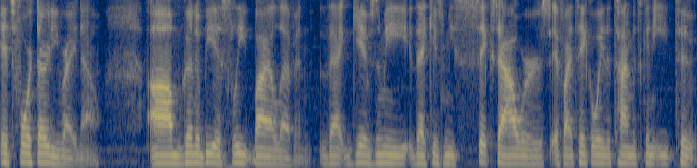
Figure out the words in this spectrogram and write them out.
it's 4.30 right now I'm gonna be asleep by 11. That gives me that gives me six hours if I take away the time it's gonna eat to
